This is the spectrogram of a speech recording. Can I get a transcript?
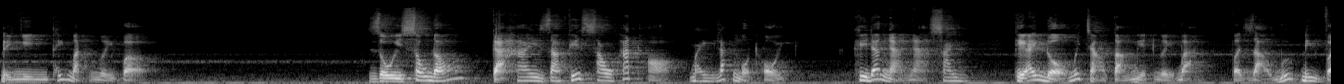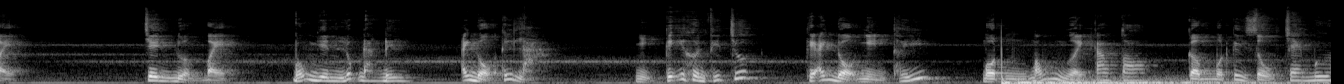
để nhìn thấy mặt người vợ. Rồi sau đó cả hai ra phía sau hát hò bay lắc một hồi. Khi đã ngả ngả say thì anh Độ mới chào tạm biệt người bạn và dạo bước đi về. Trên đường về, bỗng nhiên lúc đang đi, anh Độ thấy lạ. Nhìn kỹ hơn phía trước thì anh Độ nhìn thấy một bóng người cao to cầm một cây dù che mưa.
